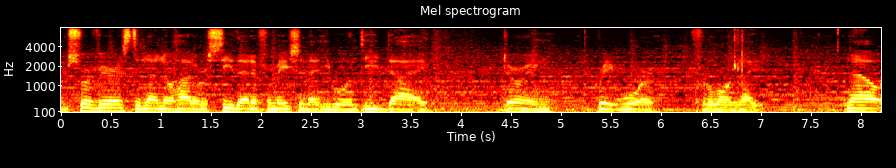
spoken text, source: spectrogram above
I'm sure Varys did not know how to receive that information that he will indeed die during the Great War for the Long Night. Now,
